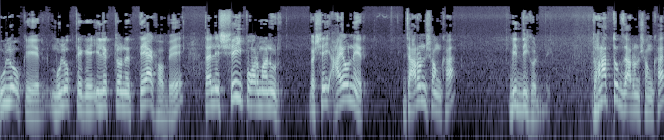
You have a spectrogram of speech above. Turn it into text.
মূলকের, মূলক থেকে ইলেকট্রনের ত্যাগ হবে, তাহলে সেই পরমাণুর বা সেই আয়নের জারণ সংখ্যা বৃদ্ধি ঘটবে। ধনাত্মক জারণ সংখ্যা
